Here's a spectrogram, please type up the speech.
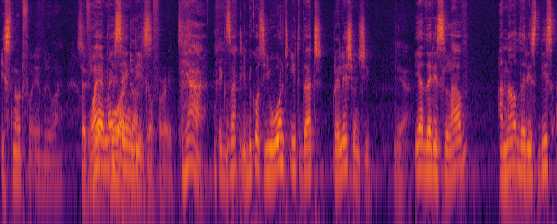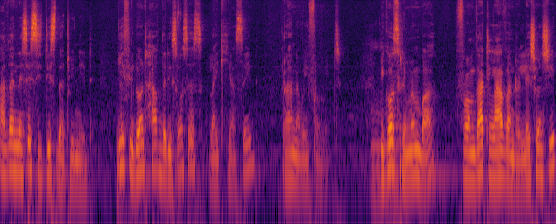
It's not for everyone. so if Why you're am I saying don't this? go for it. Yeah, exactly. because you won't eat that relationship. Yeah. Yeah, there is love, and now mm. there is these other necessities that we need. Yeah. If you don't have the resources, like he has said, run away from it. Mm. Because remember, from that love and relationship,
